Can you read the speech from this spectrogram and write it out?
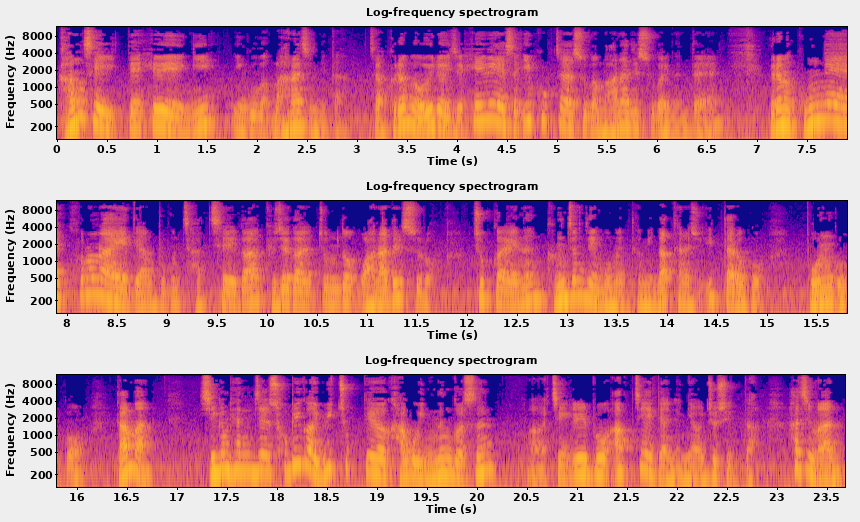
강세일 때 해외여행이 인구가 많아집니다. 자 그러면 오히려 이제 해외에서 입국자 수가 많아질 수가 있는데 그러면 국내 코로나에 대한 부분 자체가 규제가 좀 더 완화될수록 주가에는 긍정적인 모멘텀이 나타날 수 있다고 보는 거고 다만 지금 현재 소비가 위축되어 가고 있는 것은 어, 지금 일부 악재에 대한 영향을 줄 수 있다. 하지만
